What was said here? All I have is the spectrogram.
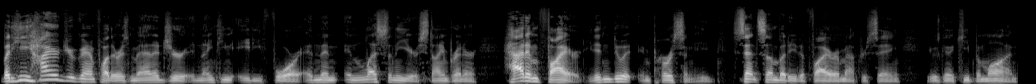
but he hired your grandfather as manager in 1984, and then in less than a year, Steinbrenner had him fired. He didn't do it in person. He sent somebody to fire him after saying he was going to keep him on,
